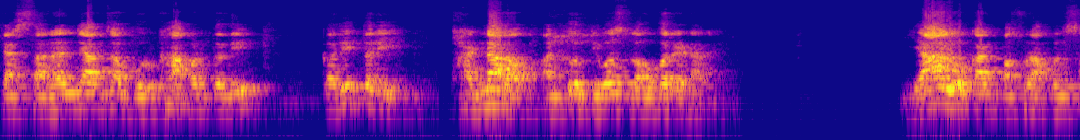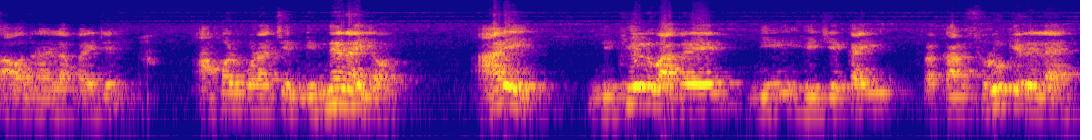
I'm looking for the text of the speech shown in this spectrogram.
त्या सरंजामचा बुरखा आपण कधी कधीतरी फाडणार आहोत आणि तो दिवस लवकर येणार आहे. या लोकांपासून आपण सावध राहायला पाहिजे. आपण कोणाचे निंदे नाही आहोत. आणि निखिल वागळेंनी हे जे काही प्रकार सुरू केलेले आहे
